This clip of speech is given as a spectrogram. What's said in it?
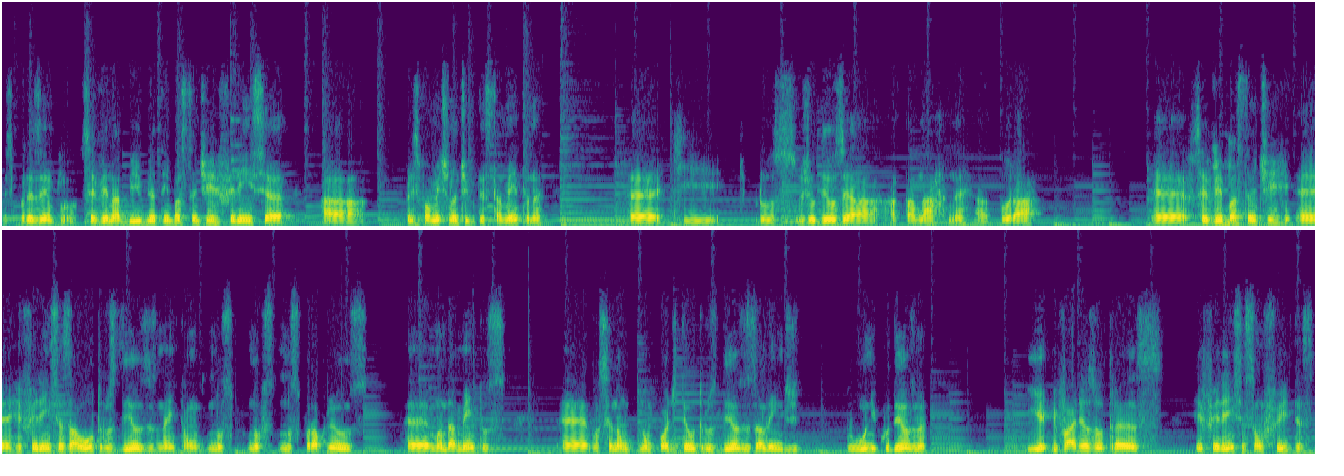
Mas, por exemplo, você vê na Bíblia tem bastante referência a, principalmente no Antigo Testamento, né, é, que, que para os judeus é a, a Tanakh, né, a Torá, é, você vê uhum. bastante é, referências a outros deuses, né? Então, nos, nos, nos próprios é, mandamentos, é, você não, não pode ter outros deuses além de, do único Deus, né? E, e, várias outras referências são feitas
